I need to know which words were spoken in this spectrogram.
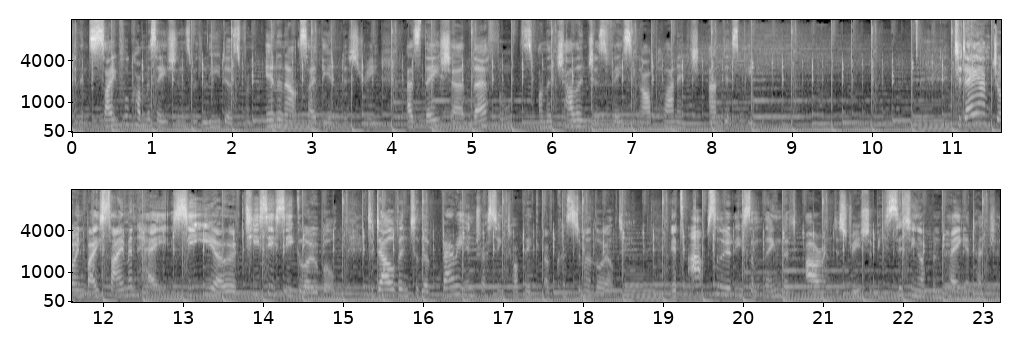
in insightful conversations with leaders from in and outside the industry as they share their thoughts on the challenges facing our planet and its people. Today I'm joined by Simon Hay, CEO of TCC Global, to delve into the very interesting topic of customer loyalty. It's absolutely something that our industry should be sitting up and paying attention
